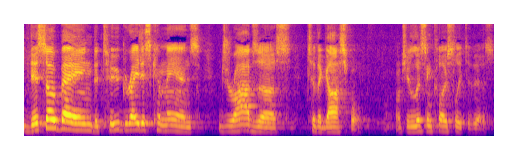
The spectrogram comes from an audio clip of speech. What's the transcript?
Disobeying the two greatest commands drives us to the gospel. I want you to listen closely to this.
